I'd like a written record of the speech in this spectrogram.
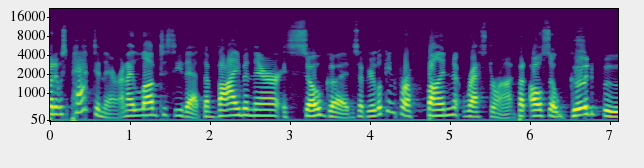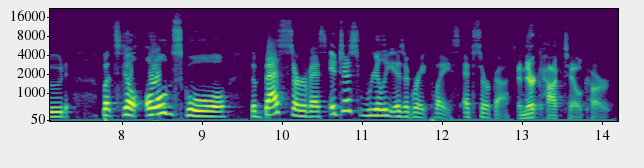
but it was packed in there, and I love to see that. The vibe in there is so good. So if you're looking for a fun restaurant, but also good food, but still old school, the best service, it just really is a great place at Circa. and their cocktail cart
